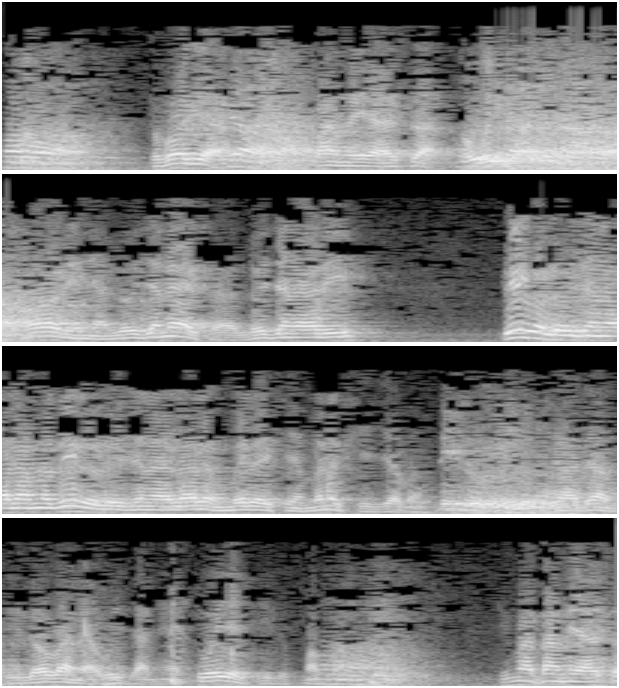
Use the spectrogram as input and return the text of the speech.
မှန်ပါသဘောကျကျပါတန်လျာအစအဝိဇ္ဇာတဏှာဟောဒီညာလိုချင်တဲ့အခါလိုချင်တာဒီသိလို့လိုချင်တာလားမသိလို့လိုချင်တာလားလို့မေးလိုက်ရှင်ဘယ်နဲ့ဖြေကြပါသိလို့သိလို့ဒါကြောင့်ဒီလောဘနဲ့ဝိဇ္ဇာနဲ့တွဲရကြည့်လို့မှတ်ပါဒီမှာတန်လျာအစ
